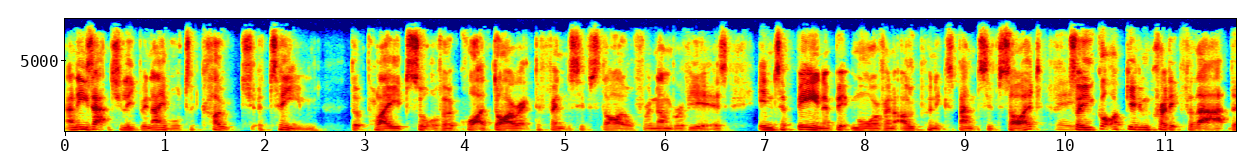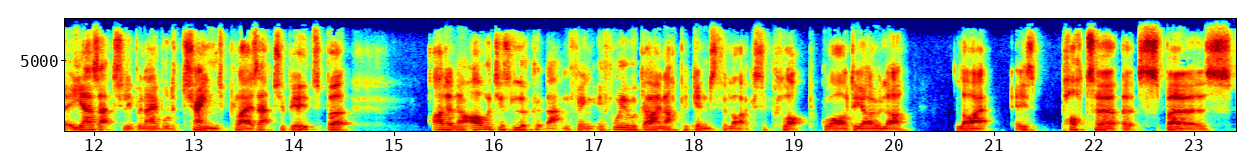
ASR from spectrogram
and he's actually been able to coach a team that played sort of a quite a direct defensive style for a number of years into being a bit more of an open, expansive side. so you've got to give him credit for that, that he has actually been able to change players' attributes. But I don't know, I would just look at that and think if we were going up against the likes of Klopp, Guardiola, like is Potter at Spurs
